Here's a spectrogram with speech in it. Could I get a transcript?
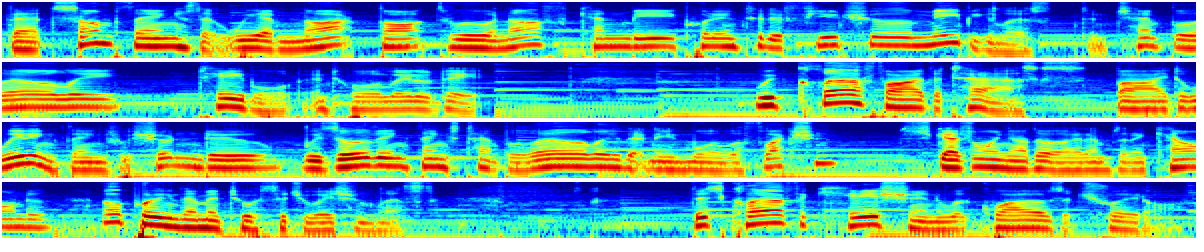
that some things that we have not thought through enough can be put into the future maybe list and temporarily tabled until a later date. We clarify the tasks by deleting things we shouldn't do, reserving things temporarily that need more reflection, scheduling other items in a calendar, or putting them into a situation list. This clarification requires a trade off.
